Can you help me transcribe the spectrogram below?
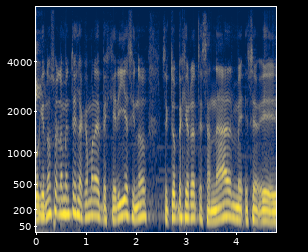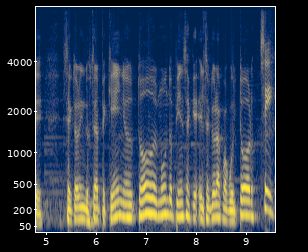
porque no solamente es la Cámara de Pesquería, sino sector pesquero artesanal eh, sector industrial pequeño, todo el mundo piensa que el sector acuacultor sí.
